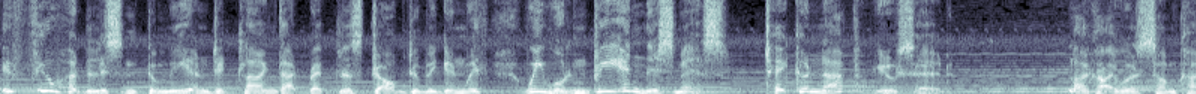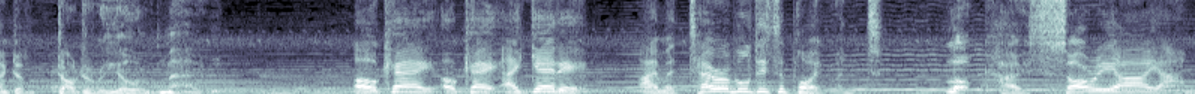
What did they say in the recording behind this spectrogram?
If you had listened to me and declined that reckless job to begin with, we wouldn't be in this mess. Take a nap, you said. Like I was some kind of doddery old man. Okay, okay, I get it. I'm a terrible disappointment. Look how sorry I am.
